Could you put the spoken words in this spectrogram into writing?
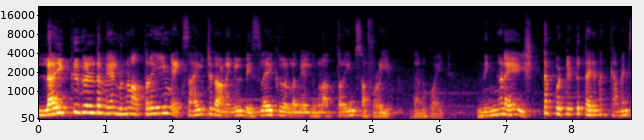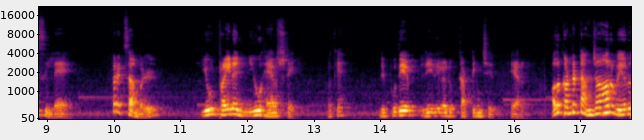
ലൈക്കുകളുടെ മേൽ നിങ്ങൾ അത്രയും എക്സൈറ്റഡ് ആണെങ്കിൽ ഡിസ്ലൈക്കുകളുടെ മേൽ നിങ്ങൾ അത്രയും സഫർ ചെയ്യും. അതാണ് പോയിന്റ് നിങ്ങളെ ഇഷ്ടപ്പെട്ടിട്ട് തരുന്ന കമൻസ് ഇല്ലേ? For example you tried a new hair style okay ഒരു പുതിയ രീതിയിലൊരു കട്ടിങ് ചെയ്തു ഹെയർ അത് കണ്ടിട്ട് അഞ്ചാറ് പേര്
